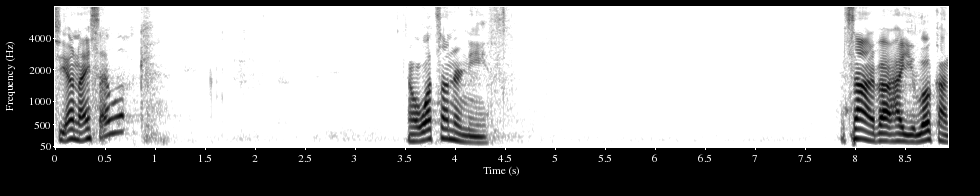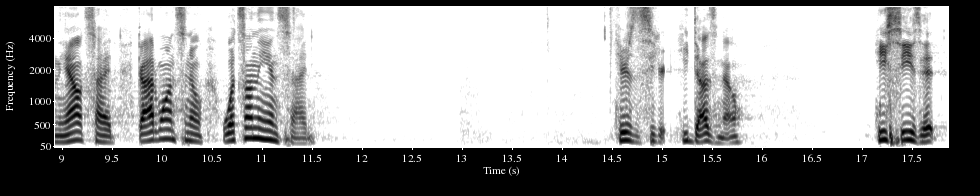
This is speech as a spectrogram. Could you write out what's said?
See how nice I look? Now, what's underneath? It's not about how you look on the outside. God wants to know what's on the inside. Here's the secret He does know, He sees it.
